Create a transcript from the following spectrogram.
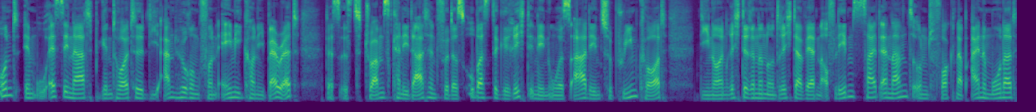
Und im US-Senat beginnt heute die Anhörung von Amy Coney Barrett. Das ist Trumps Kandidatin für das oberste Gericht in den USA, den Supreme Court. Die neuen Richterinnen und Richter werden auf Lebenszeit ernannt und vor knapp einem Monat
